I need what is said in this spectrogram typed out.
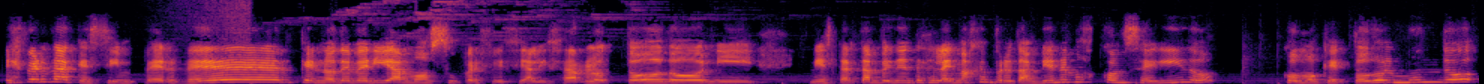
es verdad que sin perder, que no deberíamos superficializarlo todo ni, ni estar tan pendientes de la imagen, pero también hemos conseguido como que todo el mundo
